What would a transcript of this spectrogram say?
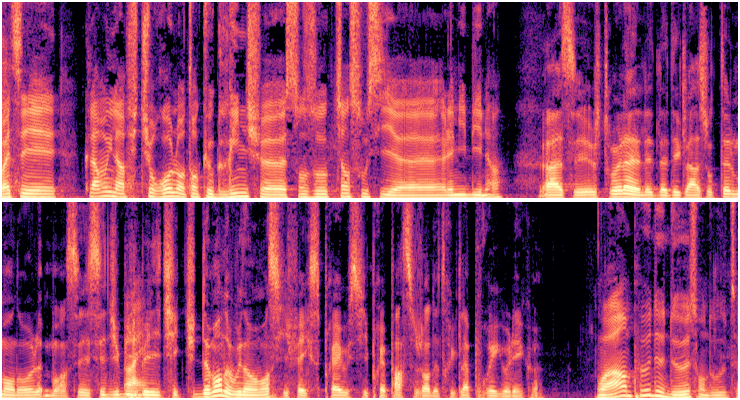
Ouais, c'est. Clairement, il a un futur rôle en tant que Grinch euh, sans aucun souci, l'ami Bill. hein. ah, c'est, je trouvais la, la- la déclaration tellement drôle. Bon, c'est, c'est du Bill Ouais. Belichick. Tu te demandes au bout d'un moment s'il fait exprès ou s'il prépare ce genre de truc-là pour rigoler, quoi. Ouais, un peu de deux, sans doute.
